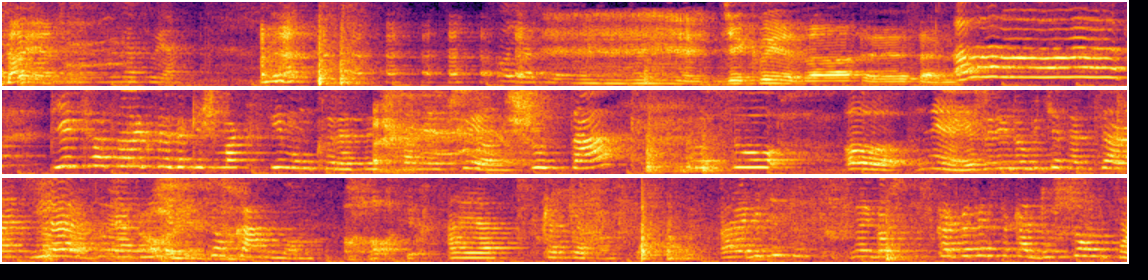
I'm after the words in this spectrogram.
co jest? Wymiotuję. o Jezu. Dziękuję za y, ten. A, Pięć fasolek to jest jakieś maksimum, które jesteś w stanie przyjąć. Szósta, po prostu... O, nie, jeżeli robicie ten challenge, Jezu, naprawdę. jak nie jedzie psią karmą. Oj. A ja skarpetą stoję. Ale wiecie co jest najgorsze? Ta skarpeta jest taka dusząca.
